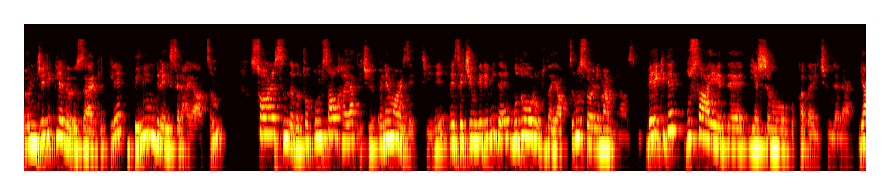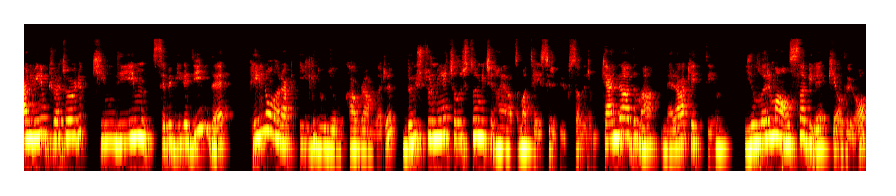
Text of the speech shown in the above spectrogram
öncelikle ve özellikle benim bireysel hayatım, sonrasında da toplumsal hayat için önem arz ettiğini ve seçimlerimi de bu doğrultuda yaptığımı söylemem lazım. Belki de bu sayede yaşamımın bu kadar içindeler. Yani benim küratörlük kimliğim sebebiyle değil de Pelin olarak ilgi duyduğum kavramları dönüştürmeye çalıştığım için hayatıma tesiri büyük sanırım. Kendi adıma merak ettiğim, yıllarımı alsa bile ki alıyor,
